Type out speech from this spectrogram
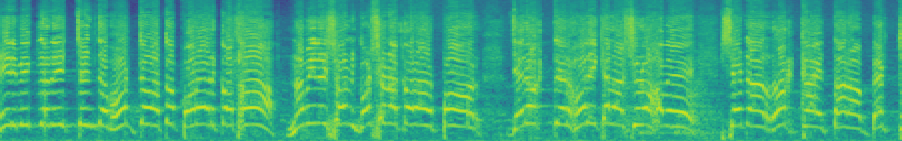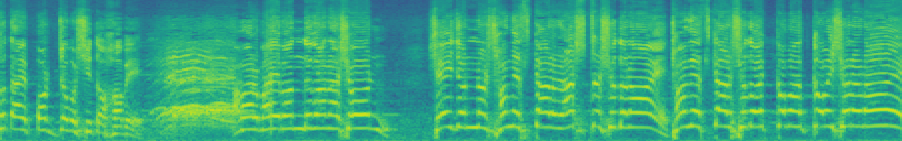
নির্বিঘ্ন নিশ্চিন্ত ভোট দেওয়া তো পরের কথা। নমিনেশন ঘোষণা করার পর যে রক্তের হোলি খেলা শুরু হবে, সেটা রক্ষায় তারা ব্যর্থতায় পর্যবসিত হবে। আমার ভাই বন্ধুগণ, আসুন। সেই জন্য সংস্কার রাষ্ট্র শুধু নয়, সংস্কার শুধু ঐক্যমত কমিশনে নয়,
